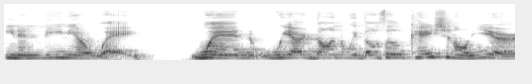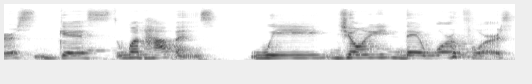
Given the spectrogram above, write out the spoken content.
in a linear way. When we are done with those educational years, guess what happens? We join the workforce.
